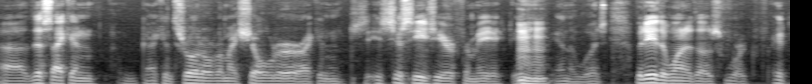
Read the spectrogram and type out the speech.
Uh, this I can I can throw it over my shoulder. Or I can. It's just easier for me in, in the woods. But either one of those work. It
